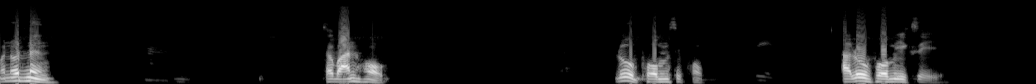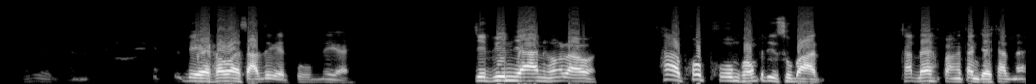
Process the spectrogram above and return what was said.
มนุษย์หนึ่งสวรรค์หกรูปพรมสิบหกอารูปพรมอีกสี่เดียเขาว่าสามสิบเอ็ดภูมินี่ไงจิตวิญญาณของเรา ถ้าภพภูมิของปฏิสุบาทชัดนะฟังตั้งใจชัดนะ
